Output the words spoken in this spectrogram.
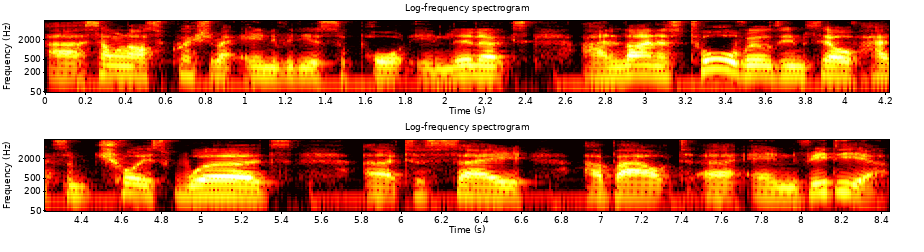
uh, someone asked a question about NVIDIA support in Linux and Linus Torvalds himself had some choice words uh, to say about uh, NVIDIA.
